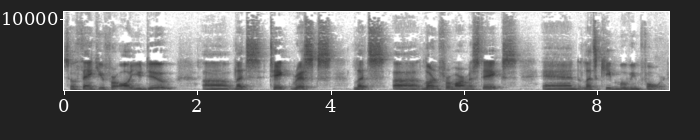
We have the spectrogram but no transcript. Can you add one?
So, thank you for all you do. Uh, let's take risks, let's uh, learn from our mistakes, and let's keep moving forward.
